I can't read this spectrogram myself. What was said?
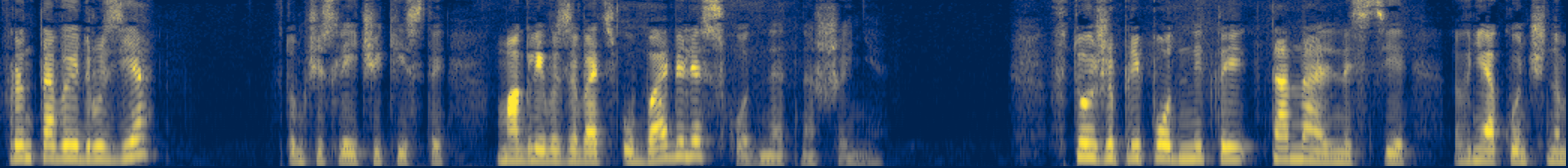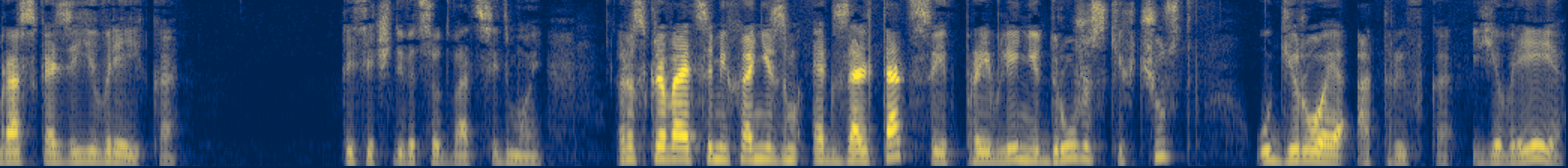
Фронтовые друзья, в том числе и чекисты, могли вызывать у Бабеля сходные отношения. В той же приподнятой тональности в неоконченном рассказе «Еврейка» 1927 раскрывается механизм экзальтации в проявлении дружеских чувств у героя отрывка еврея,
